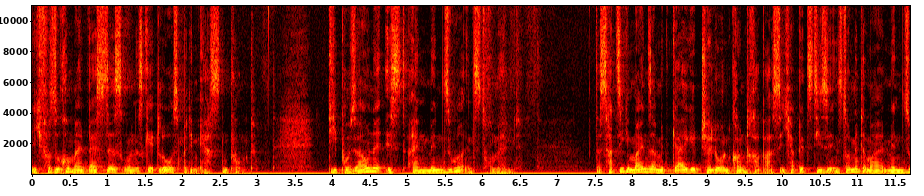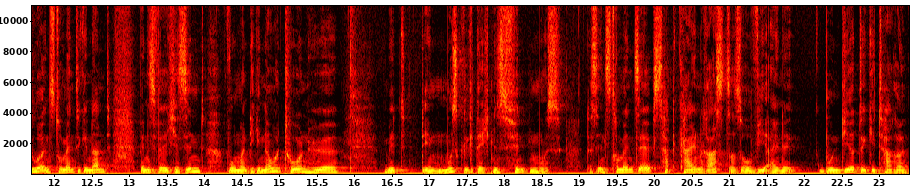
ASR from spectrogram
Ich versuche mein Bestes und es geht los mit dem ersten Punkt. Die Posaune ist ein Mensurinstrument. Das hat sie gemeinsam mit Geige, Cello und Kontrabass. Ich habe jetzt diese Instrumente mal Mensurinstrumente genannt, wenn es welche sind, wo man die genaue Tonhöhe mit dem Muskelgedächtnis finden muss. Das Instrument selbst hat kein Raster, so wie eine bundierte Gitarre,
